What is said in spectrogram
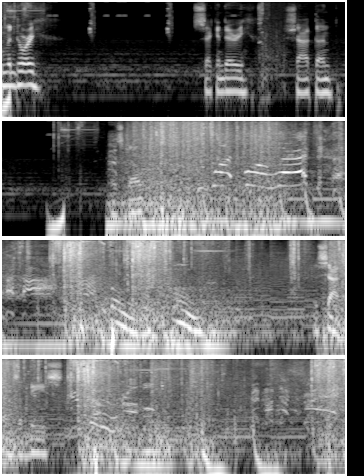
Inventory. Secondary. Shotgun. Let's go. Boom. Boom. The shotgun's a beast. Trouble! Rip up the shreds!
